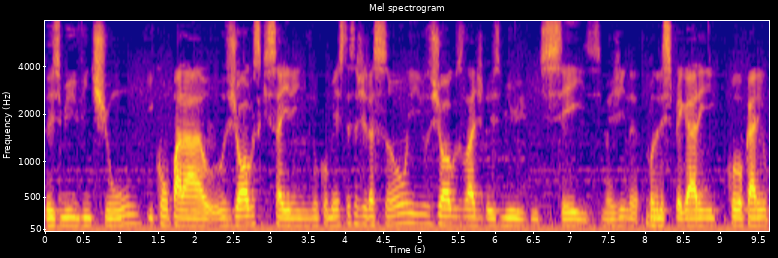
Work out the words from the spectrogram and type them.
2021 e comparar os jogos que saírem no começo dessa geração e os jogos lá de 2026. Imagina quando eles pegarem e colocarem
